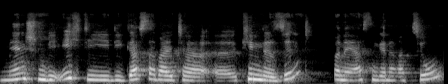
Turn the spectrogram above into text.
Menschen wie ich, die, die Gastarbeiterkinder sind von der ersten Generation,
